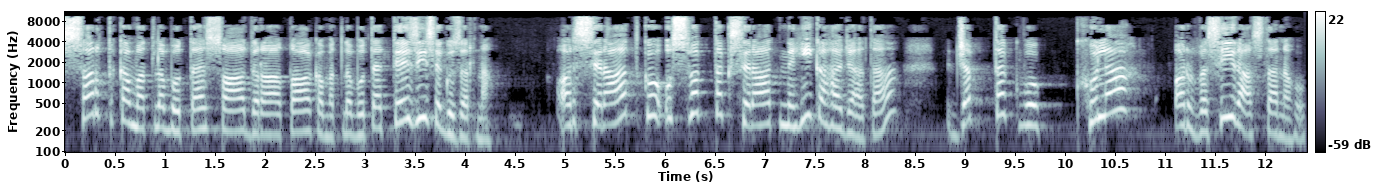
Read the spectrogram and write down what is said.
سرد کا مطلب ہوتا ہے سعد راتا کا مطلب ہوتا ہے تیزی سے گزرنا۔ اور سرات کو اس وقت تک سرات نہیں کہا جاتا جب تک وہ کھلا اور وسیع راستہ نہ ہو۔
